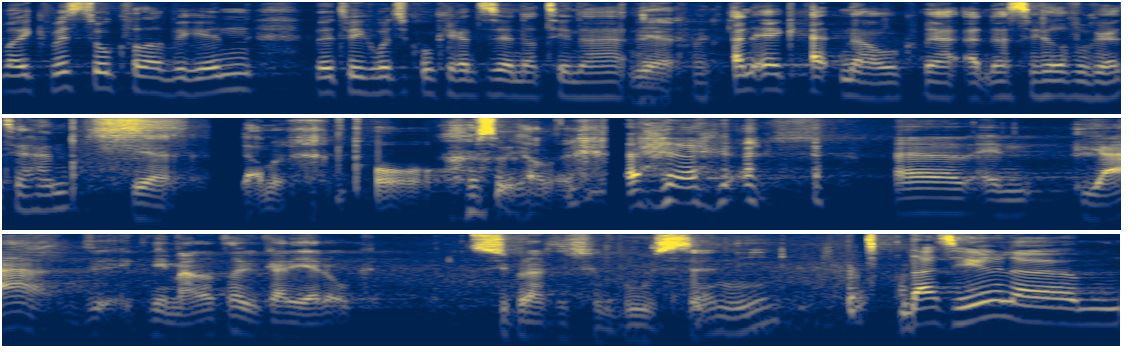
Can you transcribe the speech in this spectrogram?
maar ik wist ook van het begin, mijn twee grootste concurrenten zijn Athena en, Ja. en eigenlijk Etna ook. Maar ja, Etna is er heel vooruit gegaan. Ja. Jammer. Oh, zo jammer. Eh, en ja, ik neem aan dat dat je carrière ook super hard heeft geboost, hè? Niet? Dat is heel ehm,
